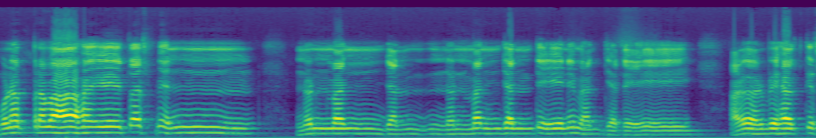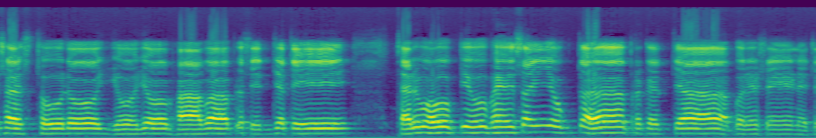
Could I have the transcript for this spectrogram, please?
गुणप्रवाह एतस्मिन् नुन्मञ्जन्ति निमज्जते। अणुर्बृहत्कृशस्थूलो यो यो भावः प्रसिद्ध्यते। सर्वोऽप्युभय संयुक्त प्रकृत्या पुरुषेण च।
